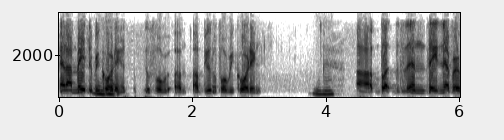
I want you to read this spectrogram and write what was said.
and I made the mm-hmm. recording. It's a beautiful, a, a beautiful recording. Mm-hmm. Uh, but then they never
